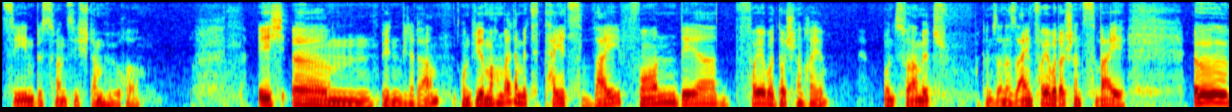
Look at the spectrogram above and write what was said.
10 bis 20 Stammhörer. Ich ähm, bin wieder da und wir machen weiter mit Teil 2 von der Feuer über Deutschland-Reihe. Und zwar mit, wie könnte es anders sein, Feuer über Deutschland 2. Äh,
